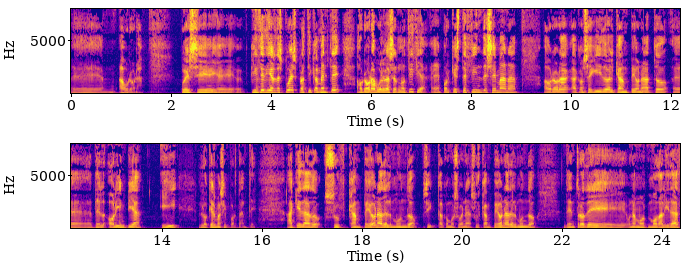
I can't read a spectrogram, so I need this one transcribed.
eh, Aurora. Pues eh, 15 días después, prácticamente, Aurora vuelve a ser noticia, ¿eh? porque este fin de semana Aurora ha conseguido el campeonato eh, del Olimpia y, lo que es más importante, ha quedado subcampeona del mundo, sí, tal como suena, subcampeona del mundo dentro de una modalidad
